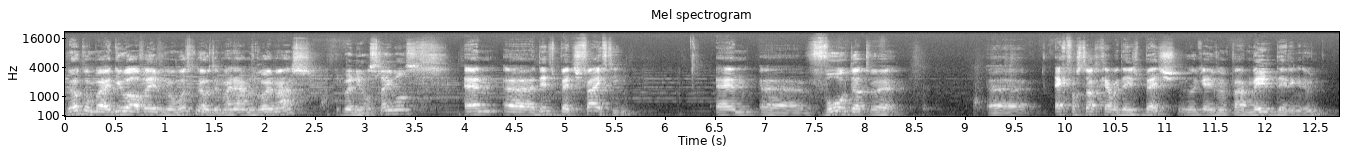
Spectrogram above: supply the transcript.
Welkom bij een nieuwe aflevering van Woordgenoten. Mijn naam is Roy Maas Ik ben Niels Slebels. en eh, dit is batch 15. En eh, voordat we eh, echt van start gaan met deze batch, wil ik even een paar mededelingen doen.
